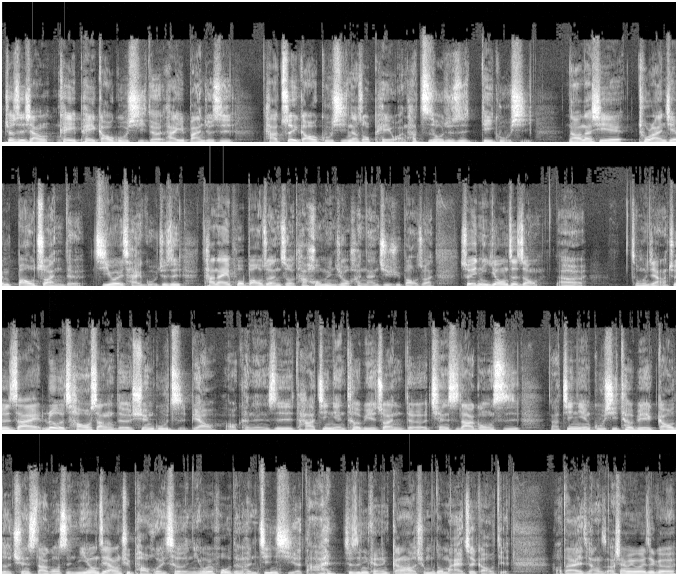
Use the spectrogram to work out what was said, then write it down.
就是像可以配高股息的，它一般就是它最高股息那时候配完，它之后就是低股息。然后那些突然间暴赚的机会财股，就是它那一波暴赚之后，它后面就很难继续暴赚。所以你用这种呃，怎么讲，就是在热潮上的选股指标哦，可能是他今年特别赚的前十大公司，那今年股息特别高的前十大公司，你用这样去跑回测，你会获得很惊喜的答案，就是你可能刚好全部都买在最高点。好，大概这样子。下面为这个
